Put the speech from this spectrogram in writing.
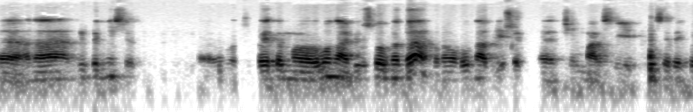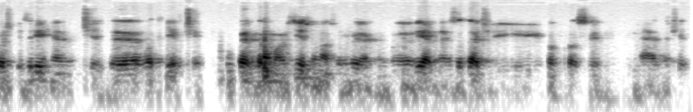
э, она преподнесет. Вот. Поэтому Луна, безусловно, да, но Луна ближе, э, чем Марс, и с этой точки зрения значит, вот легче. Поэтому здесь у нас уже реальная задача и вопросы значит,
